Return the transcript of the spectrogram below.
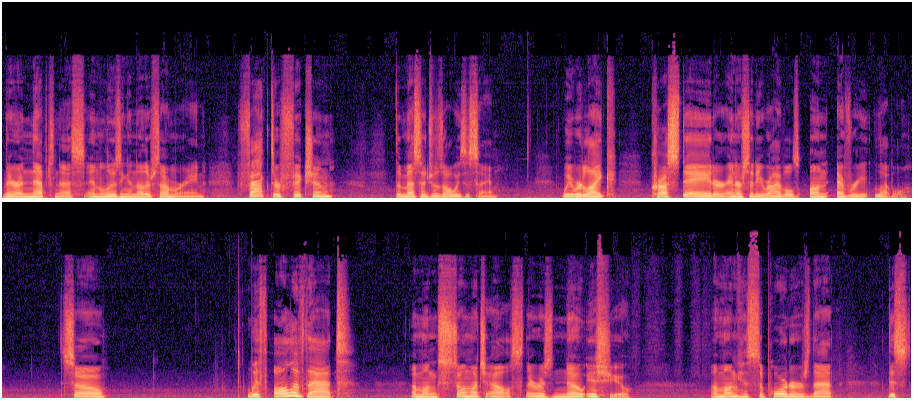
their ineptness in losing another submarine. Fact or fiction, the message was always the same. We were like cross state or inner city rivals on every level. So, with all of that, among so much else, there is no issue among his supporters that this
